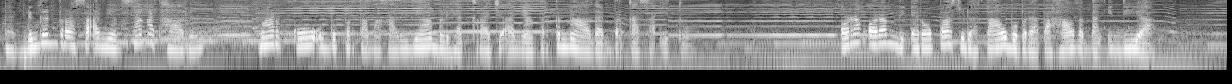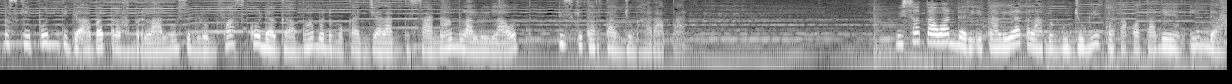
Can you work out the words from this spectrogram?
Dan dengan perasaan yang sangat haru, Marco untuk pertama kalinya melihat kerajaan yang terkenal dan perkasa itu. Orang-orang di Eropa sudah tahu beberapa hal tentang India. Meskipun tiga abad telah berlalu sebelum Vasco da Gama menemukan jalan ke sana melalui laut di sekitar Tanjung Harapan. Wisatawan dari Italia telah mengunjungi kota-kotanya yang indah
